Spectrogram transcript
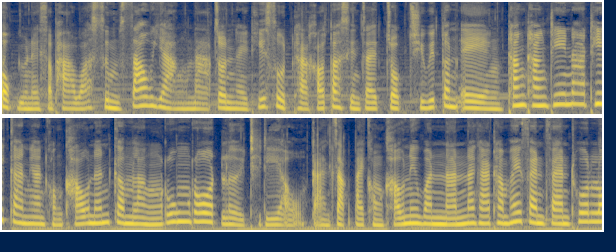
ตกอยู่ในสภาวะซึมเศร้าอย่างหนักจนในที่สุดค่ะ เขาตัดสินใจจบชีวิตตนเอง ทั้งๆทที่หน้าที่การงานของเขานั้นกำลังรุ่งโรจน์เลยทีเดียว การจากไปของเขาในวันนั้นนะคะทำให้แฟนๆทั่วโล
